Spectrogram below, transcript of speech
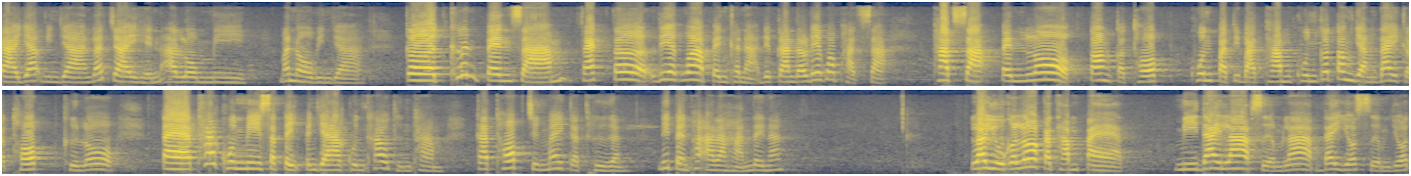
กายะวิญญาณ และใจเห็นอารมณ์มีมโนวิญญาณ เกิดขึ้นเป็นสามแฟกเตอร์เรียกว่าเป็นขณะเดียวกันเราเรียกว่าผัสสะ ผัสสะเป็นโลกต้องกระทบ คุณปฏิบัติธรรมคุณก็ต้องยังได้กระทบคือโลก แต่ถ้าคุณมีสติปัญญาคุณเข้าถึงธรรม กระทบจึงไม่กระเทือน นี่เป็นพระอรหันต์เลยนะ เราอยู่กับโลกกระทำแปดมีได้ลาบเสื่อมลาบได้ยศเสื่อมยศ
